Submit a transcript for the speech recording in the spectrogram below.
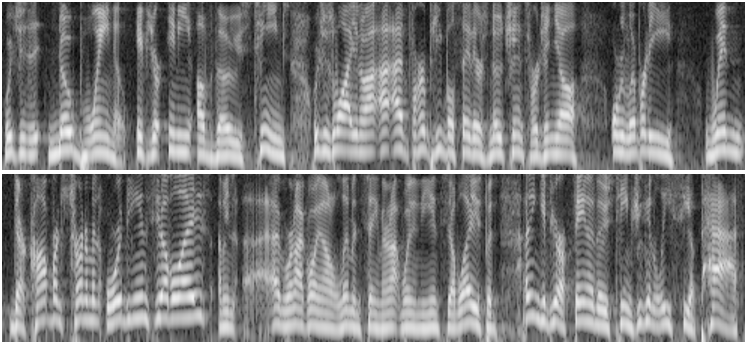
which is no bueno if you're any of those teams, which is why, you know, I, I've heard people say there's no chance Virginia or Liberty win their conference tournament or the NCAAs. I mean, I, we're not going on a limb and saying they're not winning the NCAAs, but I think if you're a fan of those teams, you can at least see a path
